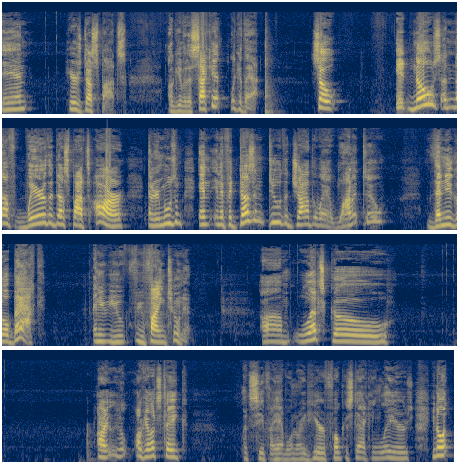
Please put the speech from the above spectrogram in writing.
and here's dust spots. I'll give it a second. Look at that. So it knows enough where the dust spots are and removes them. And, and if it doesn't do the job the way I want it to, then you go back and you, you, you fine tune it. Um, let's go. All right, okay, let's take, let's see if I have one right here. Focus stacking layers. You know what?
